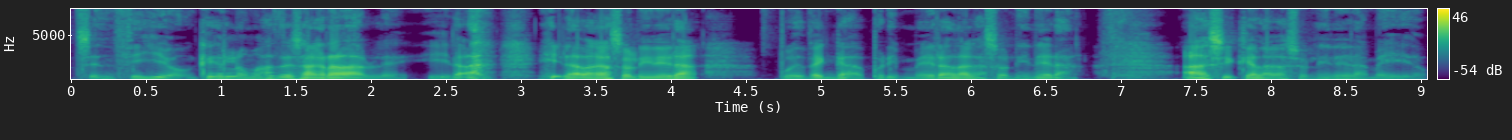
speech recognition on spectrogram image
Sencillo, ¿qué es lo más desagradable? Ir a, ir a la gasolinera, pues venga, primero a la gasolinera. Así que a la gasolinera me he ido.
